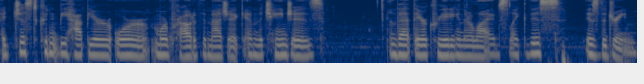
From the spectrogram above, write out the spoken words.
I just couldn't be happier or more proud of the magic and the changes that they are creating in their lives. Like, this is the dream.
